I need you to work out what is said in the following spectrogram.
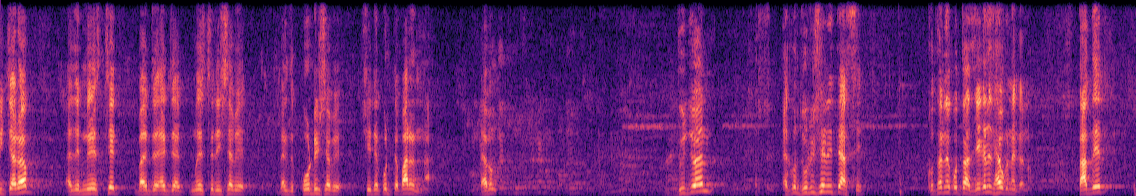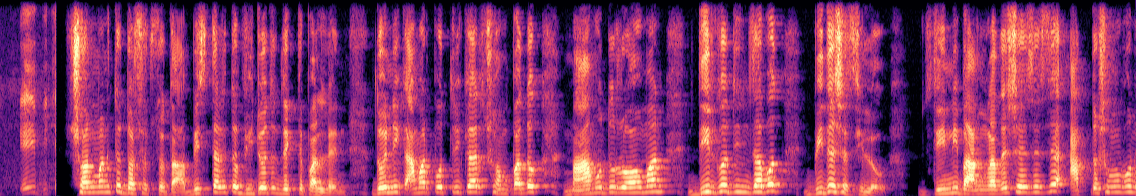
বিচারক অ্যাজ এ ম্যাজিস্ট্রেট বা ম্যাজিস্ট্রেট হিসাবে কোর্ট হিসাবে সেটা করতে পারেন না। এবং দুজন এখন জুডিশিয়ারিতে আছে। কোথাও না কোথাও যেখানে থাকুক না কেন, তাদের এই সম্মানিত দর্শক শ্রোতা, বিস্তারিত ভিডিওতে দেখতে পারলেন দৈনিক আমার পত্রিকার সম্পাদক মাহমুদুর রহমান দীর্ঘদিন যাবৎ বিদেশে ছিল। তিনি বাংলাদেশে এসেছে আত্মসমর্পণ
